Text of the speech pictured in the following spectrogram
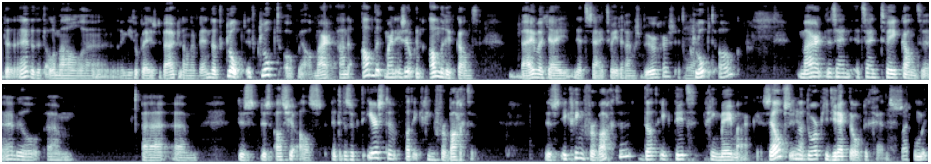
dat, hè, dat het allemaal, eh, dat ik niet opeens de buitenlander ben. Dat klopt, het klopt ook wel. Maar, aan de andere, maar er is ook een andere kant bij, wat jij net zei, tweederangs burgers. Het Ja. klopt ook. Maar er zijn, het zijn twee kanten. Hè? Ik bedoel, ehm, eh, ehm, dus, dus als je als. Het was ook het eerste wat ik ging verwachten. Dus ik ging verwachten dat ik dit ging meemaken. Zelfs in Ja. dat dorpje direct over de grens. Maar- Om,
